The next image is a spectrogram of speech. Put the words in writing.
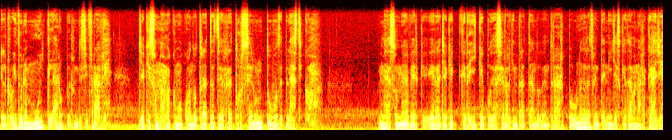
El ruido era muy claro pero indescifrable, ya que sonaba como cuando tratas de retorcer un tubo de plástico. Me asomé a ver qué era, ya que creí que podía ser alguien tratando de entrar por una de las ventanillas que daban a la calle.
